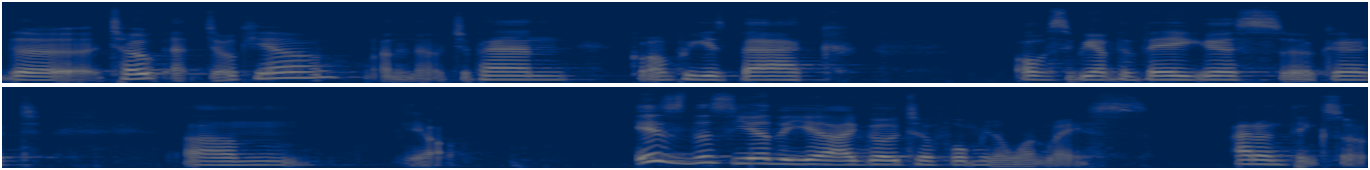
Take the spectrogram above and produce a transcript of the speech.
the to- uh, Tokyo, I don't know, Japan Grand Prix is back. Obviously, we have the Vegas circuit. Um, yeah, is this year the year I go to a Formula One race? I don't think so.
